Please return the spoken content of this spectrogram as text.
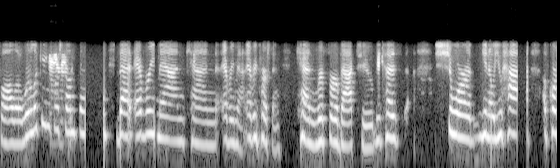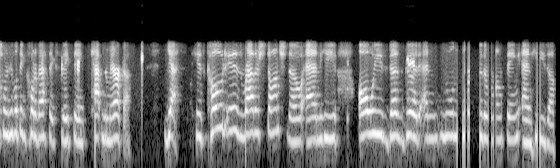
follow. We're looking for something that every man can, every man, every person can refer back to because, sure, you know, you have, of course, when people think code of ethics, they think Captain America. Yes, his code is rather staunch though, and he always does good and will never do the wrong thing. And he's a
